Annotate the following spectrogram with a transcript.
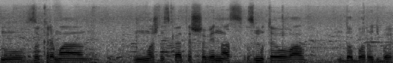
Ну, зокрема, можна сказати, що він нас змотивував до боротьби.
